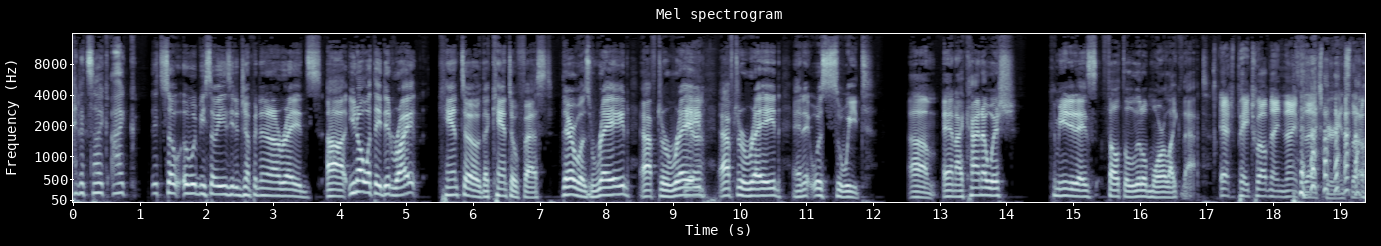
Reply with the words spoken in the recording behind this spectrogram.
and it's like I, it's so it would be so easy to jump in and out of raids. Uh, you know what they did right? Kanto, the Kanto Fest. There was raid after raid Yeah. after raid, and it was sweet. Um, and I kind of wish community days felt a little more like that. I have to pay twelve ninety nine for that experience, though.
